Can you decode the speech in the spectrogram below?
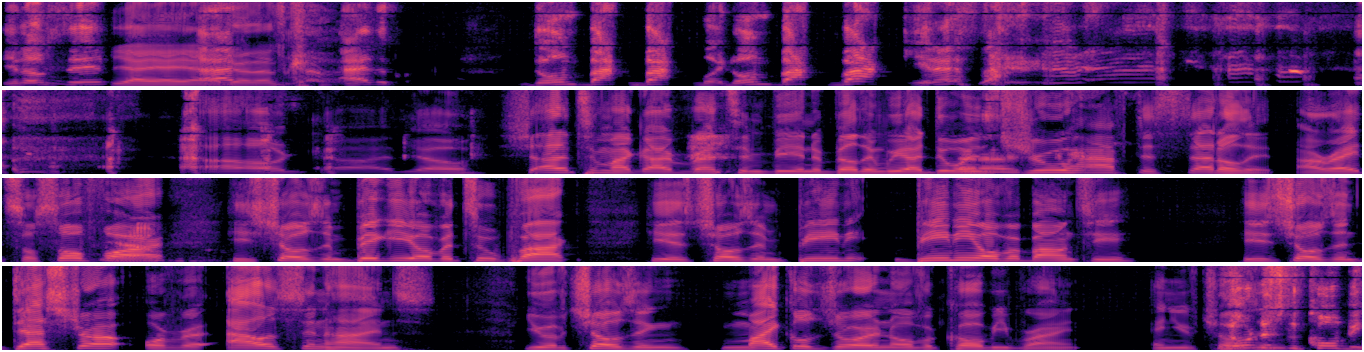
You know what I'm saying? Yeah, yeah, yeah. I- No, let's go. I don't back back, boy. Don't back back. You know. what I'm oh God, yo! Shout out to my guy Brenton B in the building. We are doing Uh, Drew have to settle it. All right. So so far he's chosen Biggie over Tupac. He has chosen Beenie Beenie over Bounty. He's chosen Destra over Alison Hinds. You have chosen Michael Jordan over Kobe Bryant, and you've chosen no diss to Kobe.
